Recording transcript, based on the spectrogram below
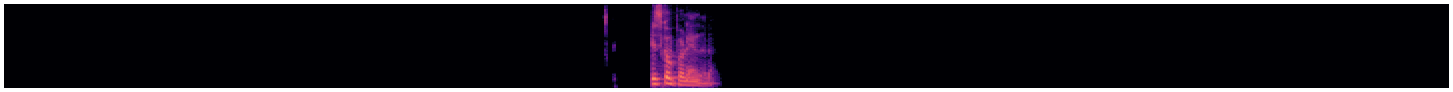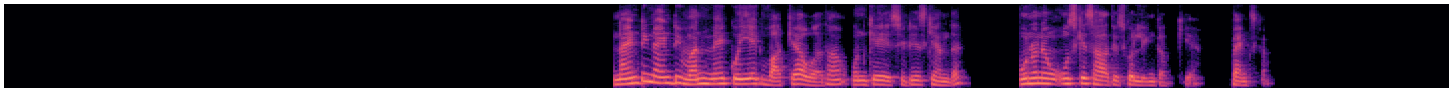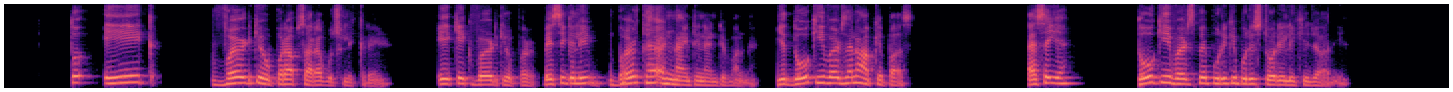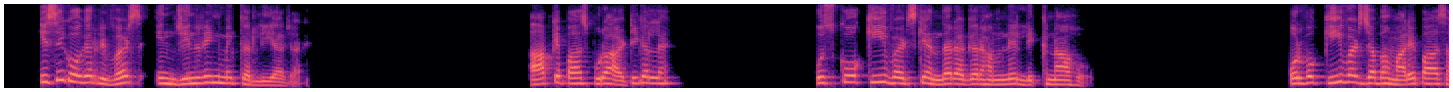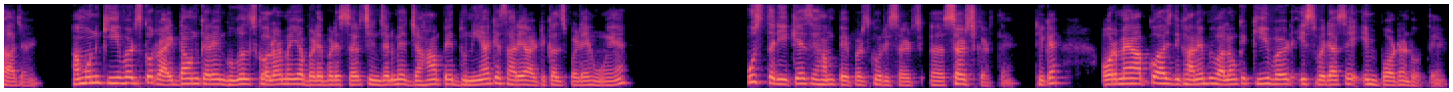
इसको पढ़ें जरा। नाइनटीन नाइनटी वन में कोई एक वाक्य हुआ था उनके सिटीज़ के अंदर। उन्होंने उसके साथ इसको लिंक अप किया बैंक्स का। तो एक वर्ड के ऊपर आप सारा कुछ लिख रहे हैं। एक एक वर्ड के ऊपर। बेसिकली बर्थ है एंड 1991 में ये दो कीवर्ड्स है ना आपके पास? ऐसे ही है। दो की वर्ड्स पे पूरी की पूरी स्टोरी लिखी जा रही है। इसी को अगर रिवर्स इंजीनियरिंग में कर लिया जाए, आपके पास पूरा आर्टिकल है। उसको कीवर्ड्स के अंदर अगर हमने लिखना हो, और वो की कीवर्ड्स जब हमारे पास आ जाएँ हम उन कीवर्ड्स को राइट डाउन करें गूगल स्कॉलर में या बड़े बड़े सर्च इंजन में जहाँ पे दुनिया के सारे आर्टिकल्स पड़े हुए हैं। उस तरीके से हम पेपर्स को रिसर्च सर्च करते हैं, ठीक है? और मैं आपको आज दिखाने भी वाला हूँ कि कीवर्ड इस वजह से इंपॉर्टेंट होते हैं।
